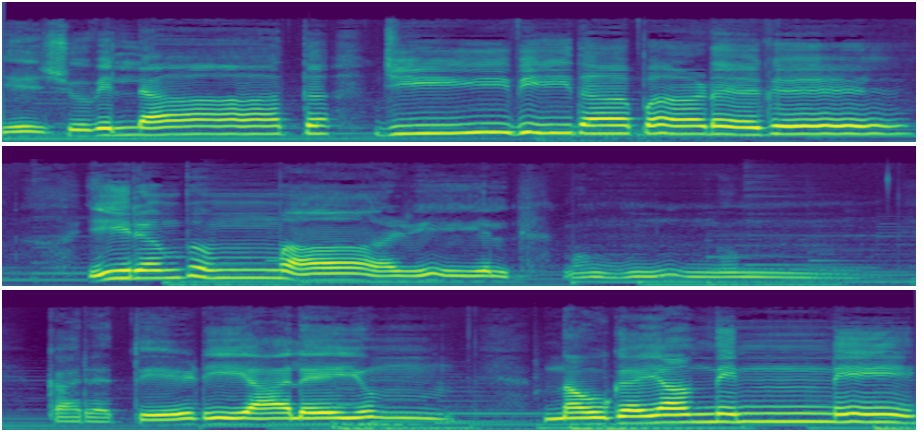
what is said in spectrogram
യേശുവില്ലാത്ത ജീവിത പടക് ഇരമ്പും ആഴിയിൽ മുങ്ങും. കരത്തേടിയാലയും നൗകയാം നിന്നെ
